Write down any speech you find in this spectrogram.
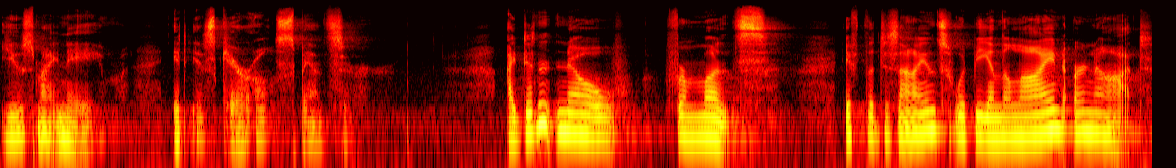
use my name. It is Carol Spencer. I didn't know for months if the designs would be in the line or not.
